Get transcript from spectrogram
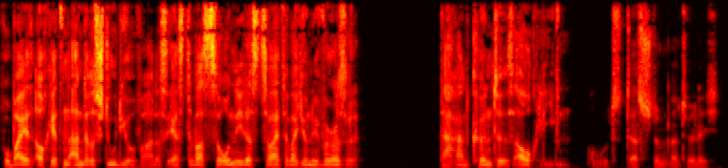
Wobei es auch jetzt ein anderes Studio war. Das erste war Sony, das zweite war Universal. Daran könnte es auch liegen. Gut, das stimmt natürlich.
